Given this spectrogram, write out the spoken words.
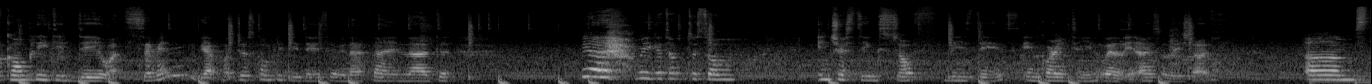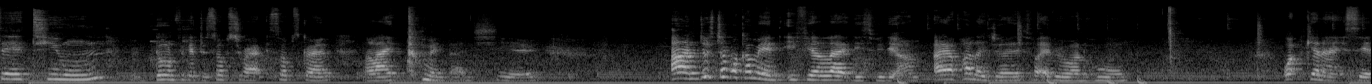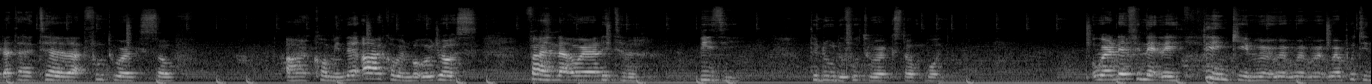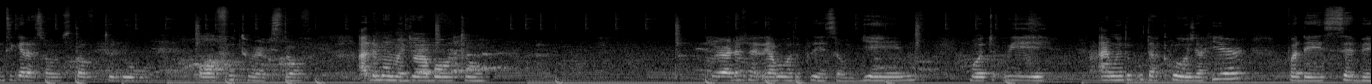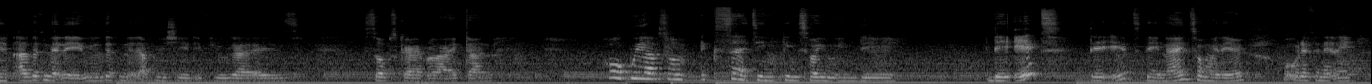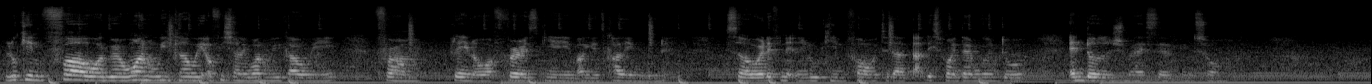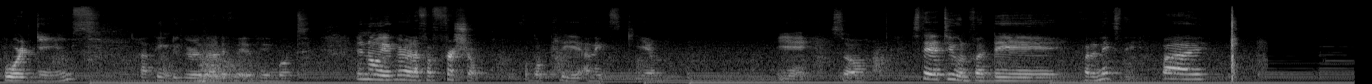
completed day what seven? Have just completed day seven. I find that yeah, we get up to some interesting stuff these days in quarantine. Well, in isolation. Um, stay tuned. Don't forget to subscribe, subscribe, like, comment, and share. And just drop a comment if you like this video. Um, I apologize for everyone who what can I say that I tell that footwork stuff are coming. They are coming, but we just find that we're a little busy to do the footwork stuff. But we're definitely thinking, we're, we're, we're, putting together some stuff to do our footwork stuff. At the moment, we're about to. We are definitely about to play some games, but we. I'm going to put a closure here for day seven. I definitely will definitely appreciate if you guys subscribe, like, and hope we have some exciting things for you in day day eight, day eight, day nine, somewhere there. But we're definitely looking forward. We're one week away, officially one week away from playing our first game against Collingwood. So we're definitely looking forward to that. At this point, I'm going to indulge myself in some board games. I think the girls are definitely playing, but you know, your girl have a fresh up for go play a next game. Yeah, so stay tuned for the for the next day. Bye.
